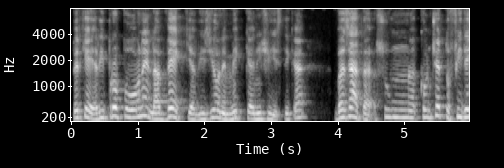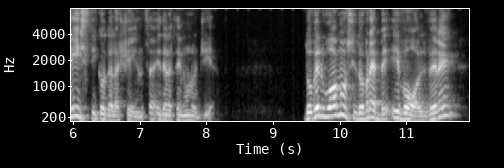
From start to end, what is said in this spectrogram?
perché ripropone la vecchia visione meccanicistica basata su un concetto fideistico della scienza e della tecnologia, dove l'uomo si dovrebbe evolvere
